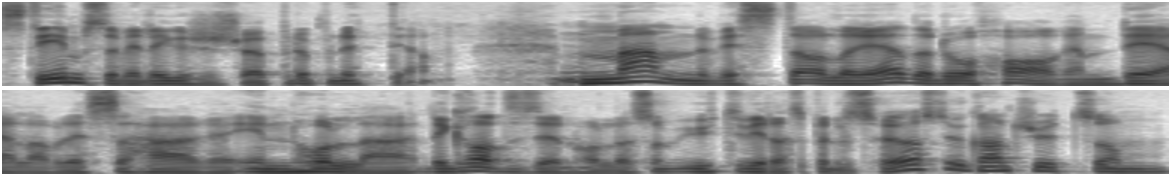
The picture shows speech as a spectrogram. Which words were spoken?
Steam, så ville jeg jo ikke kjøpe det på nytt igjen. Men hvis det allerede da har en del av disse her innholdet, det gratisinnholdet som utvider spillet, så høres det jo kanskje ut som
